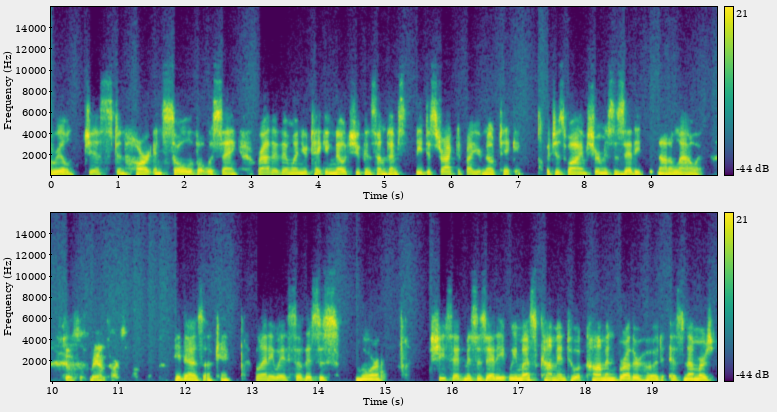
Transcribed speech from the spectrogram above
real gist and heart and soul of what was saying. Rather than when you're taking notes you can sometimes be distracted by your note taking which is why i'm sure mrs mm-hmm. eddy did not allow it. Joseph mann talks about that. He does? Okay. Well anyway so this is more. She said mrs eddy we must come into a common brotherhood as numbers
